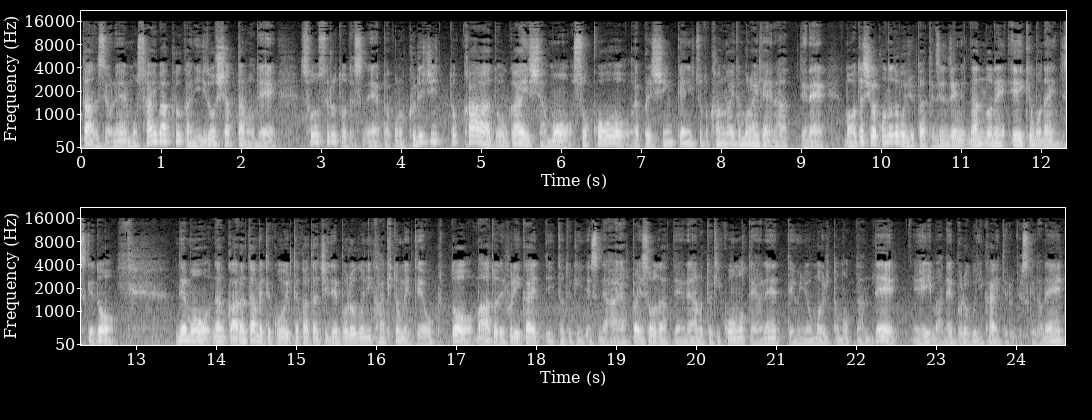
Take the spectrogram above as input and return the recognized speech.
たんですよね。もうサイバー空間に移動しちゃったのでそうするとですねやっぱこのクレジットカード会社もそこをやっぱり真剣にちょっと考えてもらいたいなってね、まあ、私がこんなところで言ったって全然何のね影響もないんですけどでもなんか改めてこういった形でブログに書き留めておくと、まあ後で振り返っていった時にですねあやっぱりそうだったよねあの時こう思ったよねっていうふうに思えると思ったんで、えー、今ねブログに書いてるんですけどね、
